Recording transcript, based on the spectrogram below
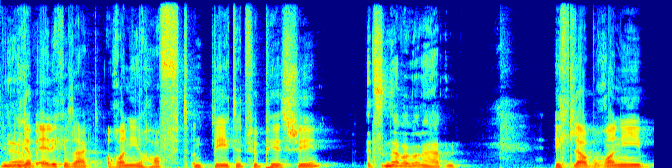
Ja. Ich glaube ehrlich gesagt, Ronny hofft und betet für PSG. It's never gonna happen. Ich glaube, Ronny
